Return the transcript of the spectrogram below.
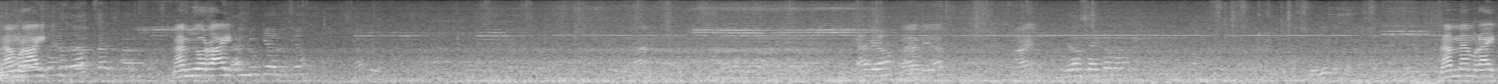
Ma'am, right. Ma'am, you're right. Ma'am, here. Ma'am. Right. Ma'am, ma'am, right.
